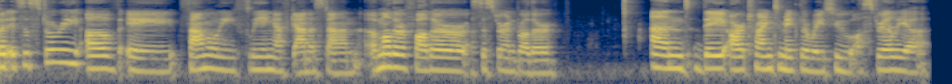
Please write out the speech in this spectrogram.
but it's a story of a family fleeing afghanistan a mother father sister and brother and they are trying to make their way to Australia.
